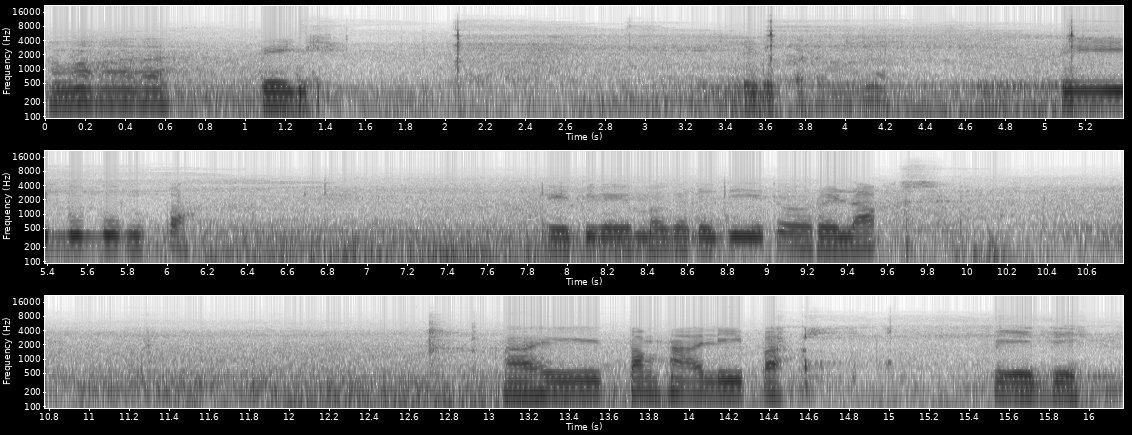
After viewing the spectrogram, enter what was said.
mga bench. Meron pa siyang ano. May bubong pa. Pwede kayo magano dito, relax. Kahit tanghali pa. Pwede.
